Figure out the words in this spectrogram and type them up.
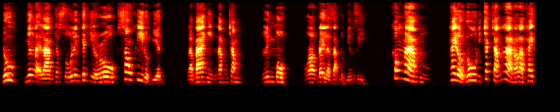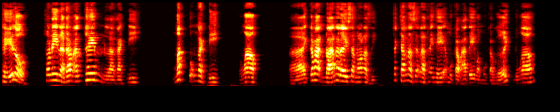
nu nhưng lại làm cho số liên kết hero sau khi đột biến là 3501 đúng không? Đây là dạng đột biến gì? Không làm thay đổi nu thì chắc chắn là nó là thay thế rồi. Cho nên là đáp án thêm là gạch đi. Mất cũng gạch đi đúng không? Đấy, các bạn đoán ở đây xem nó là gì. Chắc chắn là sẽ là thay thế một cặp AT bằng một cặp GX đúng không?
